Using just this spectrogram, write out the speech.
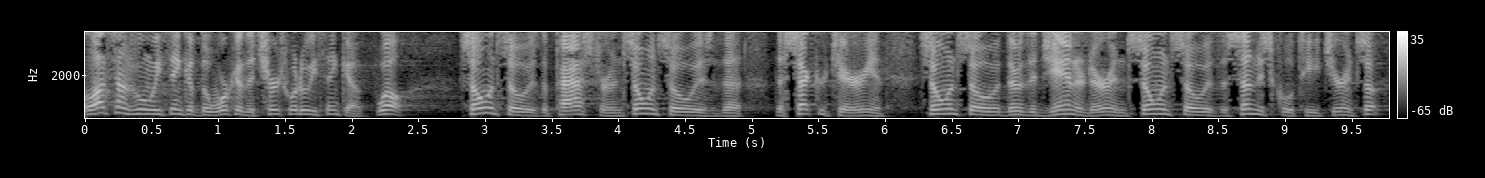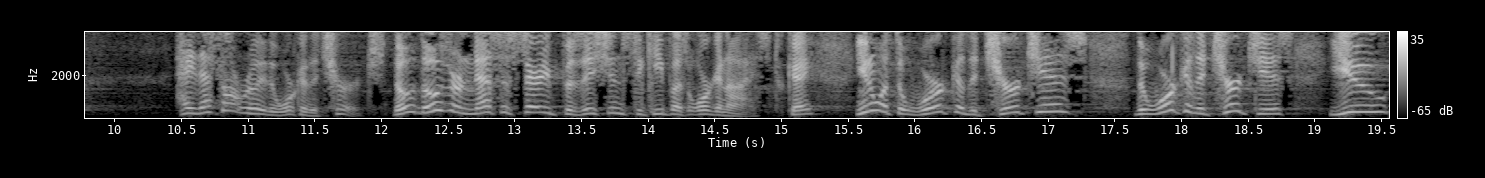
A lot of times when we think of the work of the church, what do we think of? Well, so and so is the pastor, and so and so is the, the secretary, and so and so they're the janitor, and so and so is the Sunday school teacher, and so hey, that's not really the work of the church. Those are necessary positions to keep us organized, okay? You know what the work of the church is? The work of the church is you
